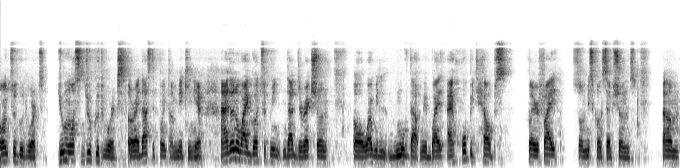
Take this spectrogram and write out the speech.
unto good works. You must do good works. All right, that's the point I'm making here. And I don't know why God took me in that direction or why we moved that way, but I, I hope it helps clarify some misconceptions. Um,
